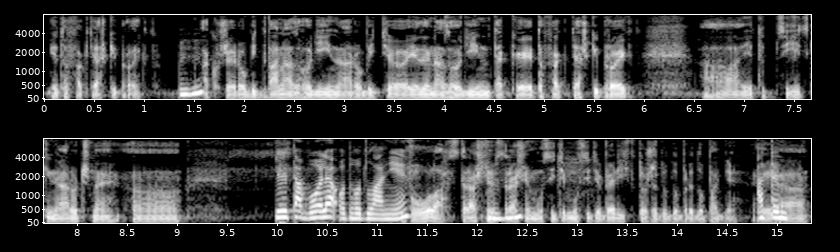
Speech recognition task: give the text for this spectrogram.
je to fakt ťažký projekt. Mm-hmm. Akože robiť 12 hodín a robiť 11 e, hodín, tak je to fakt ťažký projekt a je to psychicky náročné. Čiže tá vôľa, odhodlanie. Vôľa, strašne, mm-hmm. strašne. Musíte, musíte veriť v to, že to dobre dopadne. A Hej, ten a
